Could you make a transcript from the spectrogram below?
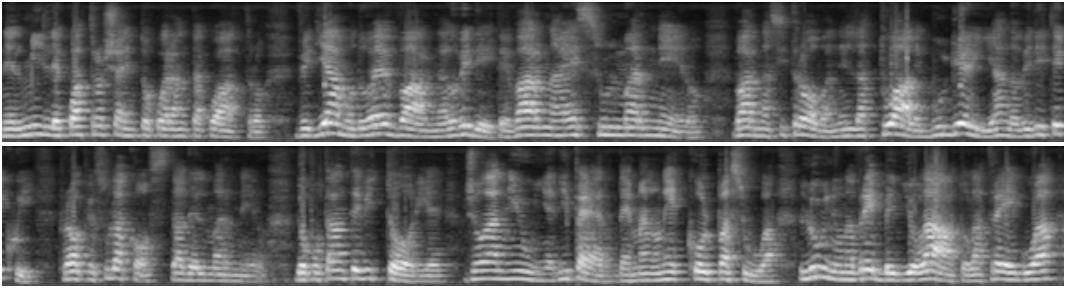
nel 1444 vediamo dov'è Varna lo vedete? Varna è sul Mar Nero Varna si trova nell'attuale Bulgaria lo vedete qui proprio sulla costa del Mar Nero dopo tante vittorie Giovanni perde perde, ma non è colpa sua. Lui non avrebbe violato la tregua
